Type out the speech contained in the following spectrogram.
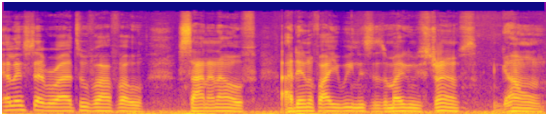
LS7 Ride 254, signing off. Identify your weaknesses and make them your strengths. Gone.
